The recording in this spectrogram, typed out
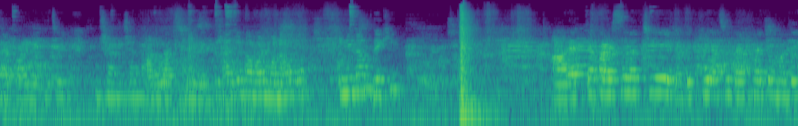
তারপরে টুশন ভালো দেখতে, তার জন্য আমার মনে হলো দেখি। আর একটা পার্সেল আছে, এটাতে কি আছে দেখায় তোমাদের?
